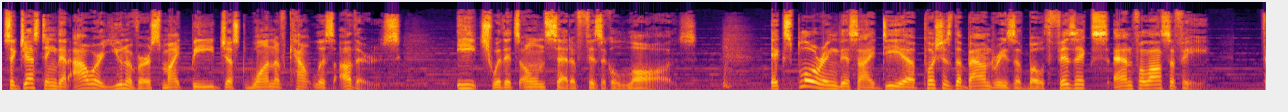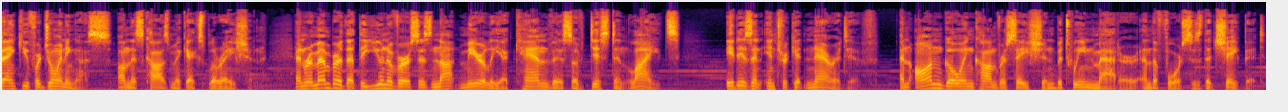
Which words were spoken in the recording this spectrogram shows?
suggesting that our universe might be just one of countless others, each with its own set of physical laws. Exploring this idea pushes the boundaries of both physics and philosophy. Thank you for joining us on this cosmic exploration. And remember that the universe is not merely a canvas of distant lights. It is an intricate narrative, an ongoing conversation between matter and the forces that shape it.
